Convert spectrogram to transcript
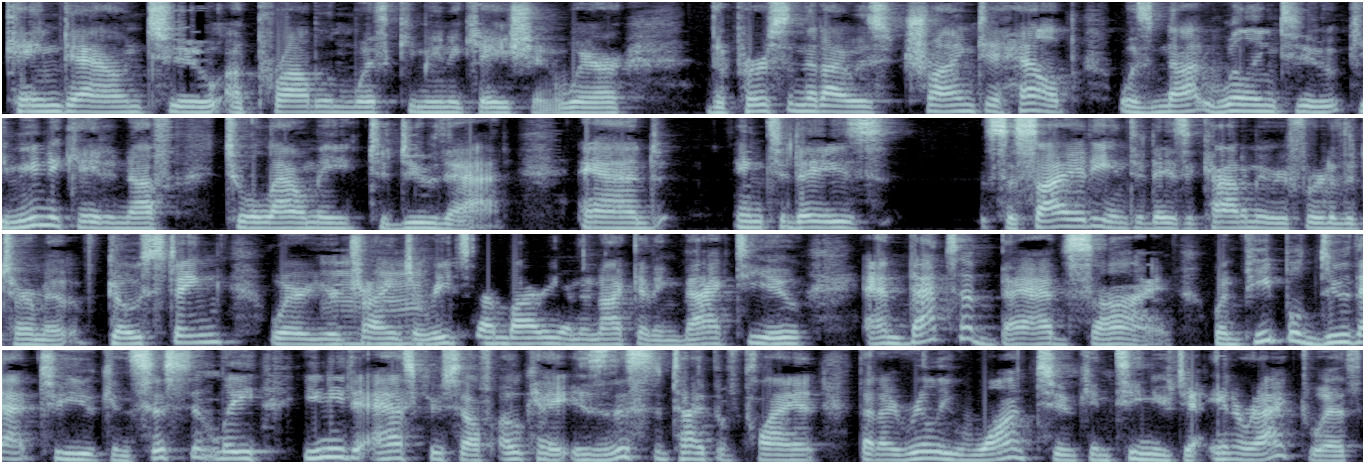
came down to a problem with communication where the person that I was trying to help was not willing to communicate enough to allow me to do that. And in today's society, in today's economy, refer to the term of ghosting, where you're mm-hmm. trying to mm-hmm. reach somebody and they're not getting back to you. And that's a bad sign. When people do that to you consistently, you need to ask yourself, okay, is this the type of client that I really want to continue to interact with?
